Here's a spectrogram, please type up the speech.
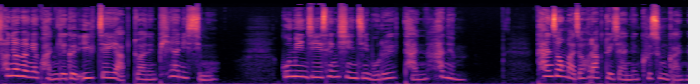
천여 명의 관객을 일제히 압도하는 피아니시모. 꿈인지 생시인지 모를 단 한음. 탄성마저 허락되지 않는 그 순간.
